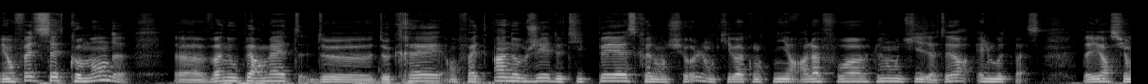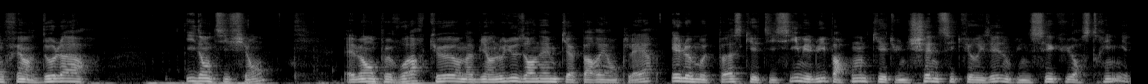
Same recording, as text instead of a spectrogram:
Et en fait, cette commande euh, va nous permettre de, créer en fait un objet de type PS-credential, donc qui va contenir à la fois le nom d'utilisateur et le mot de passe. D'ailleurs, si on fait un dollar $identifiant, eh bien on peut voir qu'on a bien le username qui apparaît en clair et le mot de passe qui est ici, mais lui par contre qui est une chaîne sécurisée, donc une secure string.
